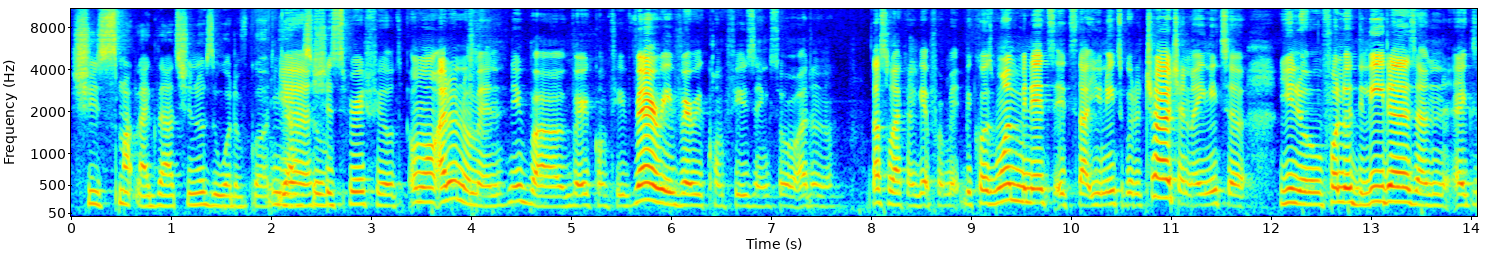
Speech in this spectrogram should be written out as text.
she's smart like that. She knows the word of God. Yeah, so she's spirit filled. Um, I don't know, man. People are very confused, very, very confusing. So I don't know. That's what I can get from it. Because one minute it's that you need to go to church and that you need to, you know, follow the leaders and ex-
